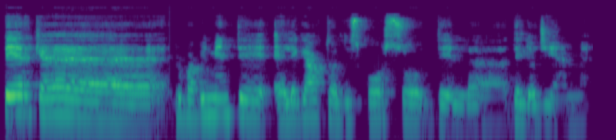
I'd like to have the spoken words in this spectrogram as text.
perché probabilmente è legato al discorso del, degli OGM.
